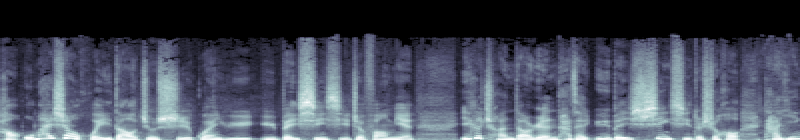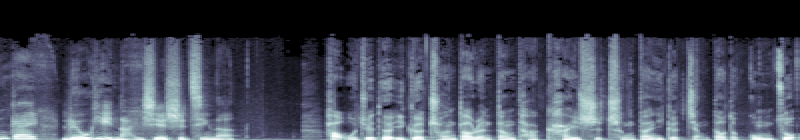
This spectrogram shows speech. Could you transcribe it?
好，我们还是要回到就是关于预备信息这方面，一个传道人他在预备信息的时候，他应该留意哪一些事情呢？好，我觉得一个传道人当他开始承担一个讲道的工作。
